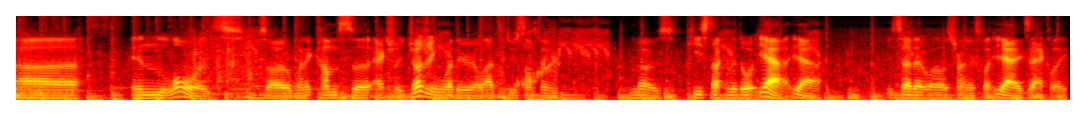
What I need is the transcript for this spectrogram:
uh, in laws. So when it comes to actually judging whether you're allowed to do something, who knows? Key stuck in the door. Yeah, yeah. You said it while I was trying to explain. Yeah, exactly.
